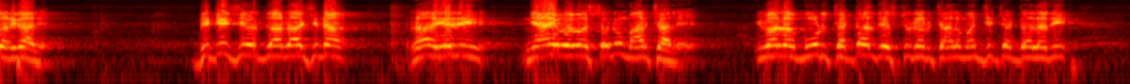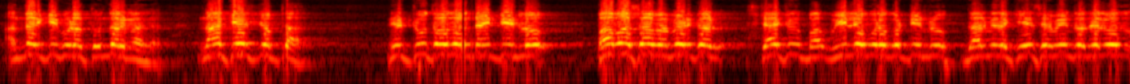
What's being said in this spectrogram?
జరగాలి. బ్రిటిష్ రాసిన ఏది న్యాయ వ్యవస్థను మార్చాలి. ఇవాళ మూడు చట్టాలు తెస్తున్నారు. చాలా మంచి చట్టాలు అది. అందరికీ కూడా తొందరగా నా కేసు చెప్తా. నేను టూ థౌజండ్ నైన్టీన్లో బాబాసాహెబ్ అంబేద్కర్ స్టాచ్యూ వీళ్ళే కూడా కొట్టిండ్రు దాని మీద కేసు ఏమైందో తెలియదు.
